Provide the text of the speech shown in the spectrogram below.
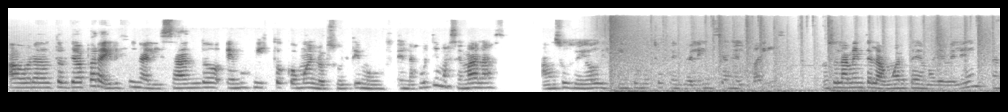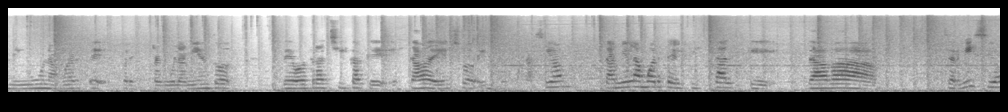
Ahora, doctor, ya para ir finalizando, hemos visto cómo en los últimos, en las últimas semanas han sucedido distintos hechos de violencia en el país. No solamente la muerte de María Belén, también hubo una muerte por estrangulamiento de otra chica que estaba de hecho en investigación. También la muerte del fiscal que daba servicio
